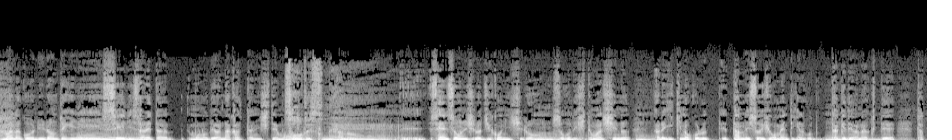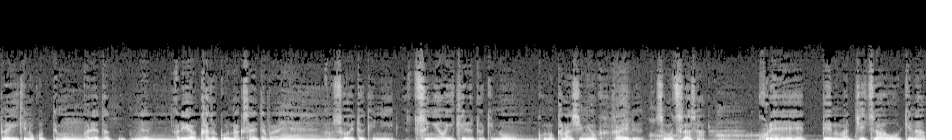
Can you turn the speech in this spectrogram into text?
えまだこう理論的に整理されたものではなかったにしてもそうですね。あの、え戦争にしろ事故にしろ、うん、そこで人が死ぬ、うん、あるいは生き残るって単にそういう表面的なことだけではなくて、たとえ生き残っても、あるいはた、ね、あるいは家族を亡くされた場合、そういう時に次を生きる時のこの悲しみを抱えるその辛さこれっていうのは実は大きな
